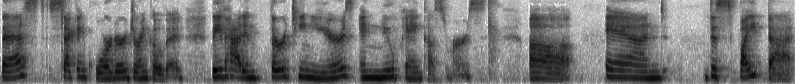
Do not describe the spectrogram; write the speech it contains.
best second quarter during covid they've had in 13 years in new paying customers uh, and despite that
